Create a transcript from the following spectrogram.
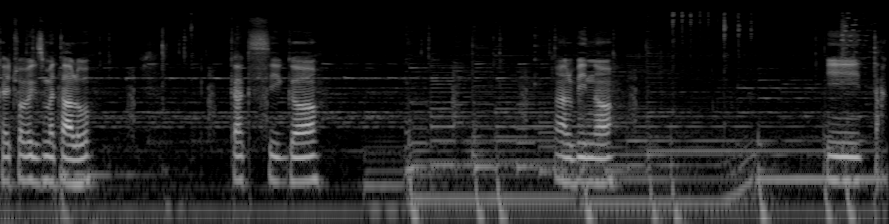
Okej, człowiek z metalu. Kaksigo. Albino. I tak.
